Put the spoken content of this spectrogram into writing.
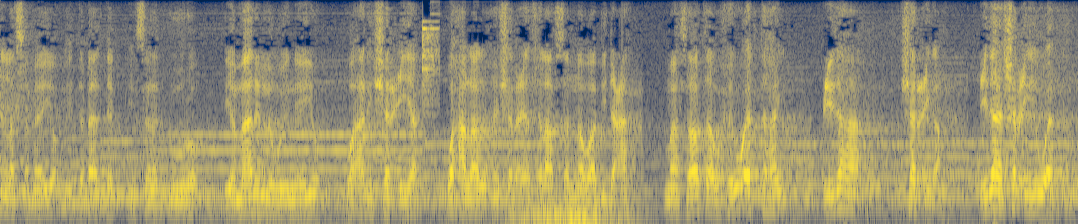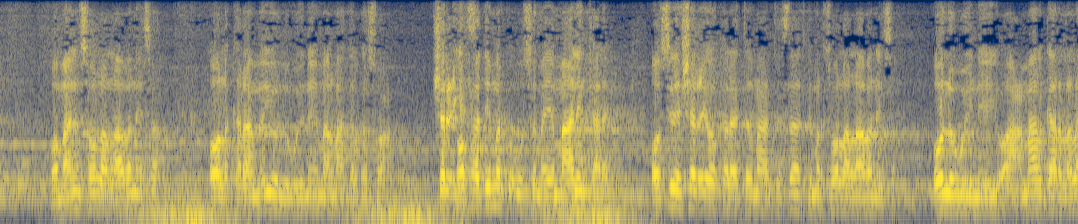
in la sameeyo iyo dabaaldeg iyo sanad guuro iyo maalin la weyneeyo waa arrin sharciya wax allaale waxay sharciga khilaafsanna waa bidca. Ma sababtaa waxay u eg tahay ciidaha sharciga ah. Ciidaha sharcigay u eg tahay. Waa maalin soo laalaabanaysa oo la karaameeyo oo la weyneeyo maalmaha kale ka sooca. Sharciga qof haddii marka uu sameeyo maalin kale oo sida sharciga oo kaleeto maaragtay sannadkii mar soo laalaabanaysa oo la weyneeyo oo acmaal gaara lala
